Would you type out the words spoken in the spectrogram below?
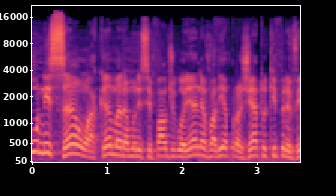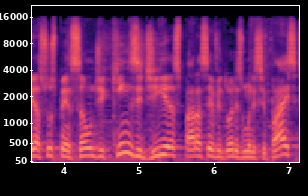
Punição. A Câmara Municipal de Goiânia avalia projeto que prevê a suspensão de 15 dias para servidores municipais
